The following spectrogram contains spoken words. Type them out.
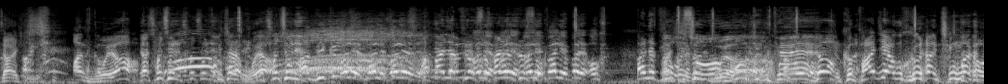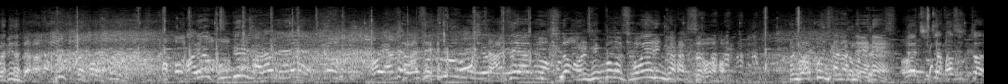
자, 아니, 뭐야? 야, 천천히, 천천히. 괜찮아, 뭐야? 천천히. 아, 미끄러 빨리, 빨리, 빨리 해야 돼. 빨리 할 필요 없어, 빨리, 빨리 할 필요 빨리, 없어. 빨리, 빨리. 어, 빨리 할 필요 없어. 뭐 이렇게 급해? 형, 그 바지하고 그거랑 정말 어울린다. 아, 이거 공개를 잘하네. 아, 약간 자세, 자세하고, 나 얼핏 보고 소연인 줄 알았어. 너무 잘하네. 야, 진짜 다섯 다.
